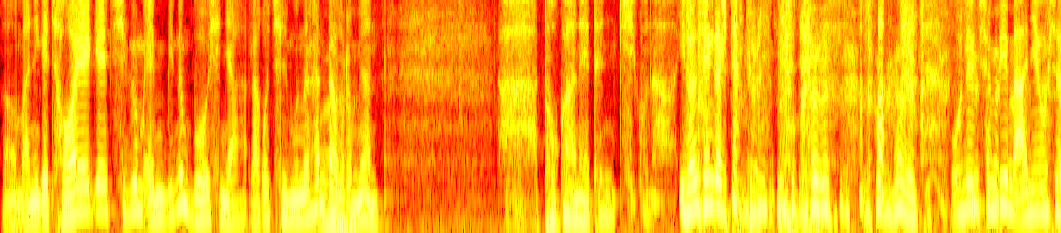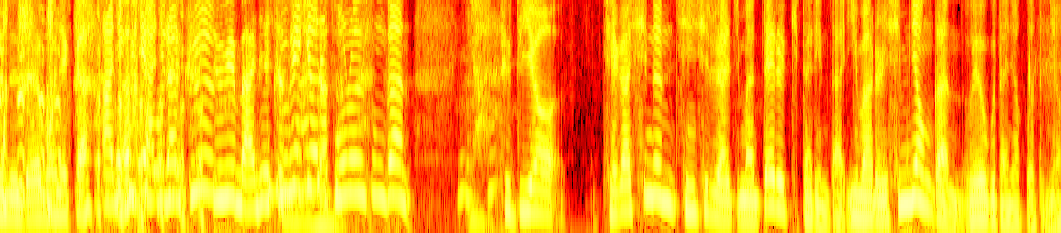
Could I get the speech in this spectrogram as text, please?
어, 만약에 저에게 지금 MB는 무엇이냐라고 질문을 한다 네. 그러면 아, 도간에 든 쥐구나. 이런 생각이 딱 들었습니다. 오늘 준비 많이 오셨는데요, 보니까. 아니, 그게 아니라 그, 준비 많이 그 회견을. 보는 순간, 야, 드디어 제가 신은 진실을 알지만 때를 기다린다. 이 말을 10년간 외우고 다녔거든요.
